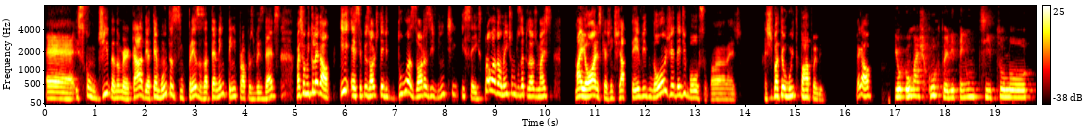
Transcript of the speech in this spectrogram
é, escondida no mercado, e até muitas empresas até nem têm próprios Biz Devs, mas foi muito legal. E esse episódio teve 2 horas e 26. Provavelmente um dos episódios mais maiores que a gente já teve no GD de bolso, provavelmente. A gente bateu muito papo ali. Legal. E o, o mais curto, ele tem um título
